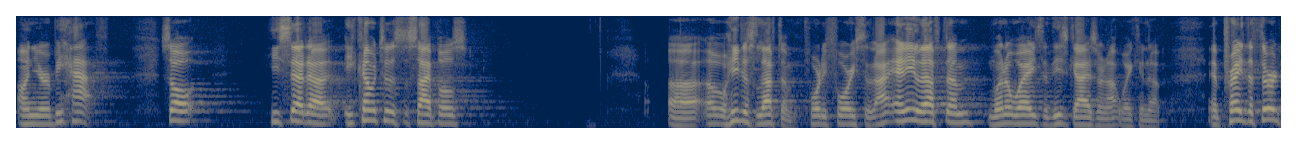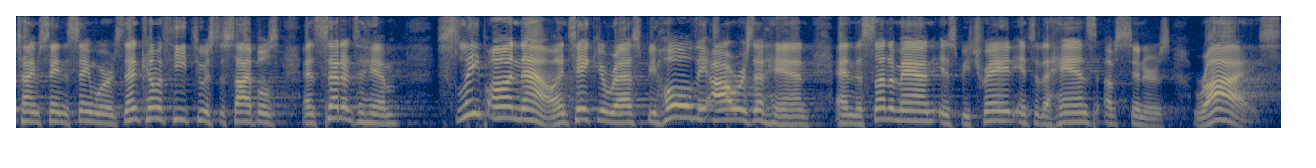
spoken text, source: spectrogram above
on your behalf. So he said, uh, he come to his disciples, uh, oh, he just left them. 44, he said, and he left them, went away. Said, These guys are not waking up. And prayed the third time, saying the same words. Then cometh he to his disciples and said unto him, Sleep on now and take your rest. Behold, the hour is at hand, and the Son of Man is betrayed into the hands of sinners. Rise,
